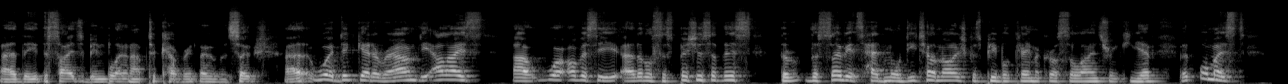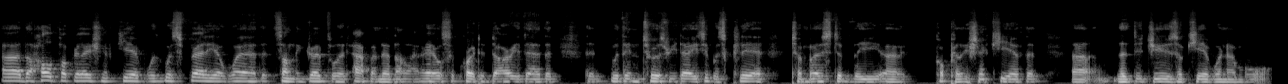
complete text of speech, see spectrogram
uh, the, the sides had been blown up to cover it over. So uh, word did get around. The Allies uh, were obviously a little suspicious of this. The, the Soviets had more detailed knowledge because people came across the lines from Kiev, but almost uh, the whole population of Kiev was, was fairly aware that something dreadful had happened. And I also quoted Dari there that, that within two or three days it was clear to most of the uh, population of Kiev that, uh, that the Jews of Kiev were no more.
